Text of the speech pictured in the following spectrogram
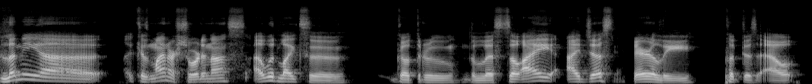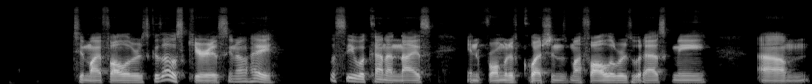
let me, uh, because mine are short enough. I would like to go through the list. So I, I just barely put this out to my followers because I was curious. You know, hey, let's see what kind of nice, informative questions my followers would ask me. Um,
